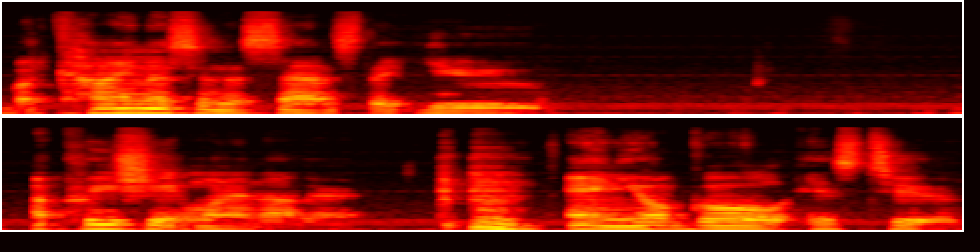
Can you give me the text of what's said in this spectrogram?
but kindness in the sense that you appreciate one another and your goal is to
